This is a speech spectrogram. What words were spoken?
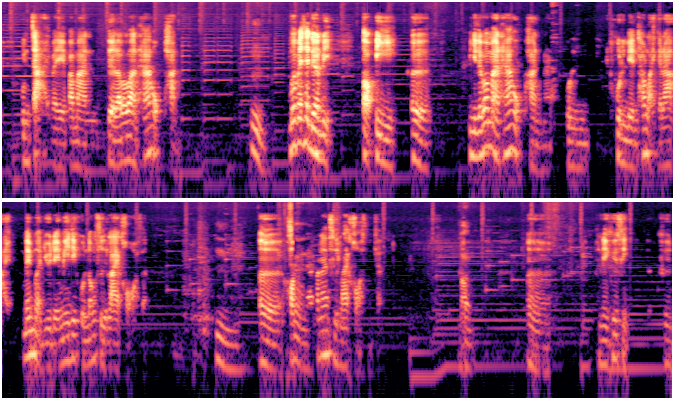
ๆ คุณจ่ายไปประมาณเดือนละประมาณห้าหกพันอืมเมื่อไม่ใช่เดือนดิ ต่อปี เออ ปีละประมาณห้าหกพันนะคุณคุณเรียนเท่าไหร่ก็ได้ ไม่เหมือน Udemy ที่คุณต้องซื้อรายคอร์สอะอืมเออคอร์สก็น่าซื้อรายคอร์สเหมือนกันครับเออ อันนี้คือสิ่งที่เกิดขึ้น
